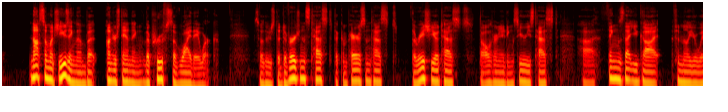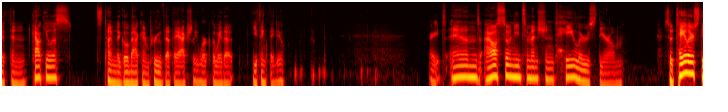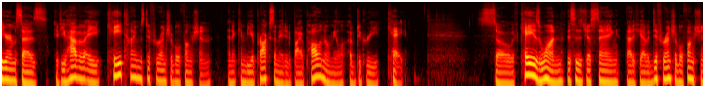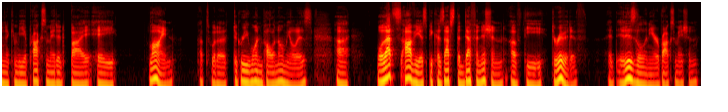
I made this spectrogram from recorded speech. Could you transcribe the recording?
not so much using them, but understanding the proofs of why they work. So there's the divergence test, the comparison test, the ratio test, the alternating series test, uh, things that you got familiar with in calculus. It's time to go back and prove that they actually work the way that you think they do. All right, and I also need to mention Taylor's theorem. So Taylor's theorem says if you have a k times differentiable function, then it can be approximated by a polynomial of degree k. So if k is 1, this is just saying that if you have a differentiable function, it can be approximated by a line. That's what a degree 1 polynomial is. Uh, well, that's obvious because that's the definition of the derivative. it, it is the linear approximation.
